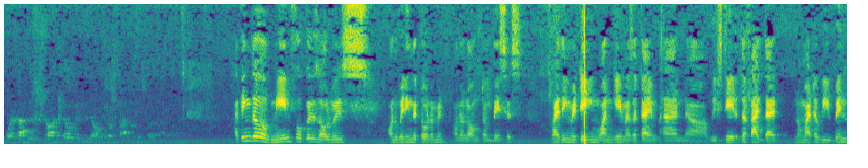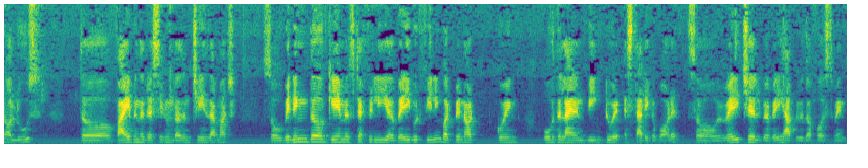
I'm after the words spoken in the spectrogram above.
What are the short-term and the long-term targets for RR? I think the main focus is always on winning the tournament on a long-term basis. So I think we're taking one game at a time, and uh, we stated the fact that no matter we win or lose, the vibe in the dressing room doesn't change that much. So winning the game is definitely a very good feeling, but we're not going over the line and being too ecstatic about it. So we're very chill. We're very happy with our first win.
